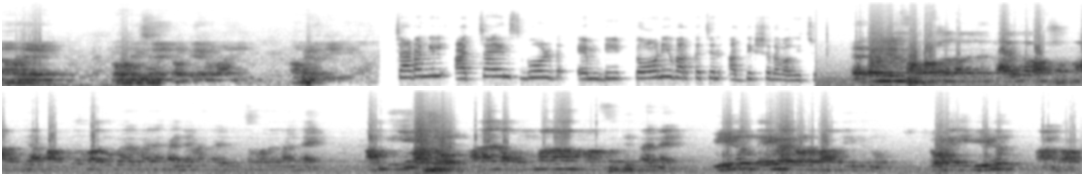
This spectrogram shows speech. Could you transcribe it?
നമ്മുടെ പ്രത്യേകമായി അഭിനന്ദിക്കുക ചടങ്ങിൽ Achayans gold M D Tony Varkachan അധ്യക്ഷത വഹിച്ചു. ഏറ്റവും വലിയ സന്തോഷം എന്താണെന്ന് കഴിഞ്ഞ വർഷം നടത്തിയ പത്ത് വധുവരന്മാരെ കല്യാണം കഴിപ്പിച്ച തന്നെ നമുക്ക് ഈ വർഷവും അതായത് ഒമ്പതാം മാസത്തിൽ തന്നെ വീണ്ടും ദൈവം എന്നോട് പറഞ്ഞിരിക്കുന്നു ടോണി വീണ്ടും നടത്തണം.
